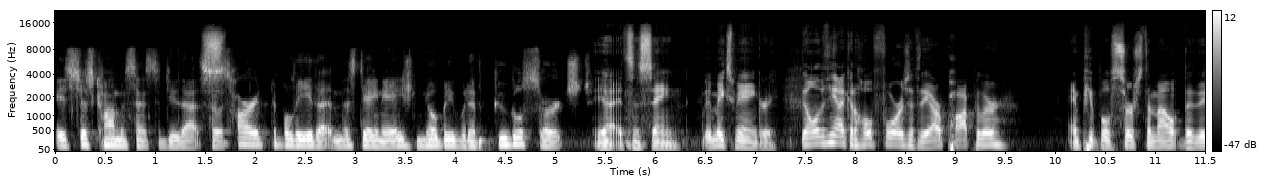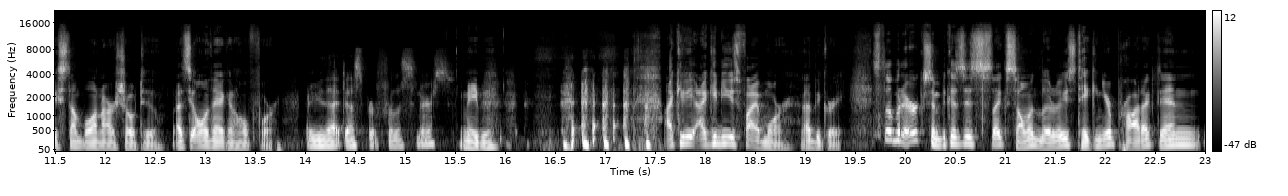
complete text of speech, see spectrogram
It's just common sense to do that. So it's hard to believe that in this day and age, nobody would have Google searched. Yeah, it's insane. It makes me angry. The only thing I can hope for is if they are popular and people search them out, that they stumble on our show too. That's the only thing I can hope for. Are you that desperate for listeners? Maybe. I could I could use five more. That'd be great. It's a little bit irksome because it's like someone literally is taking your product and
